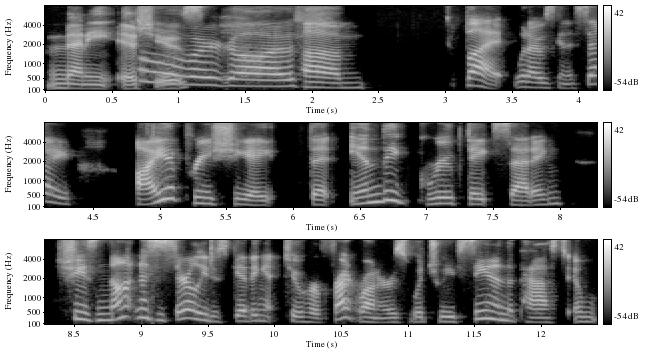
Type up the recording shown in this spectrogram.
many issues. Oh my gosh. Um, but what I was going to say, I appreciate that in the group date setting, she's not necessarily just giving it to her front runners, which we've seen in the past. And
